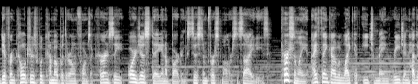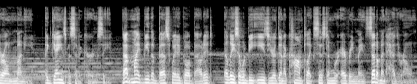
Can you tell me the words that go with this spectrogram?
Different cultures would come up with their own forms of currency, or just stay in a bartering system for smaller societies. Personally, I think I would like if each main region had their own money, a game-specific currency. That might be the best way to go about it, at least it would be easier than a complex system where every main settlement had their own.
